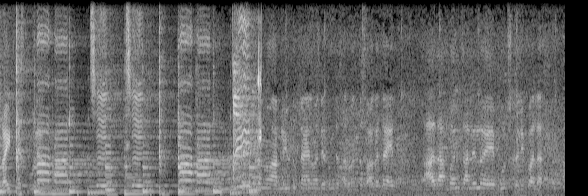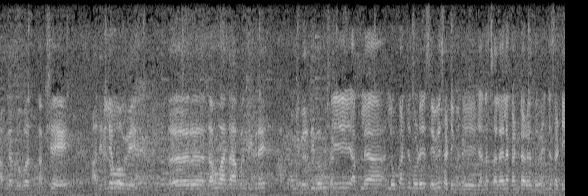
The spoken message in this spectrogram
ब्राईटनेस फुल आपल्या यूट्यूब चॅनलमध्ये तुमच्या सर्वांचं स्वागत आहे. आज आपण चाललेलो आहे बुर्ज खलिफाला. आपल्यासोबत अक्षय आहे आदित्य भाऊ आहे तर जाऊ आता आपण तिकडे. तुम्ही गर्दी बघू शकता. आपल्या लोकांच्या थोडे सेवेसाठी म्हणजे ज्यांना चालायला कंटाळा येतो त्यांच्यासाठी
